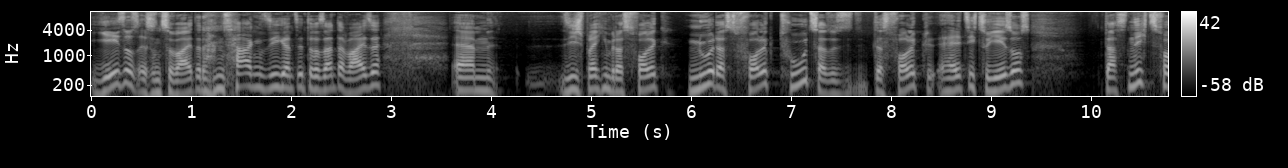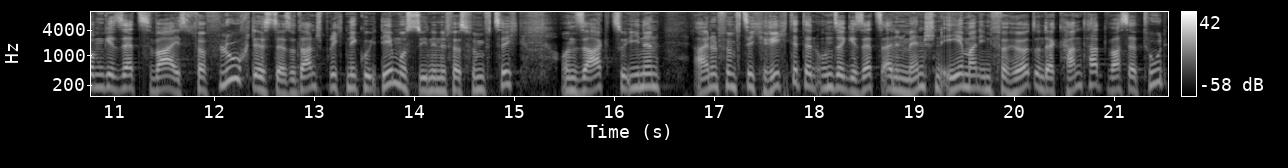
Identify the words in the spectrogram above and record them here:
Jesus ist und so weiter. Dann sagen sie ganz interessanterweise, ähm, sie sprechen über das Volk, nur das Volk tut's, also das Volk hält sich zu Jesus, das nichts vom Gesetz weiß. Verflucht ist es. Und dann spricht Nikodemus zu ihnen in Vers 50 und sagt zu ihnen, 51, richtet denn unser Gesetz einen Menschen, ehe man ihn verhört und erkannt hat, was er tut?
